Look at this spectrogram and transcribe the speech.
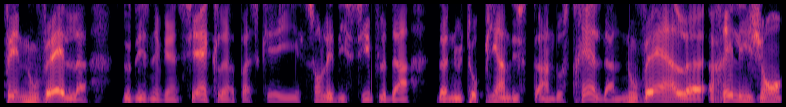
fait nouvel du 19e siècle parce qu'ils sont les disciples d'une utopie industrielle, d'une nouvelle religion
